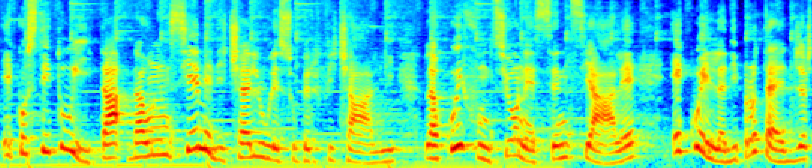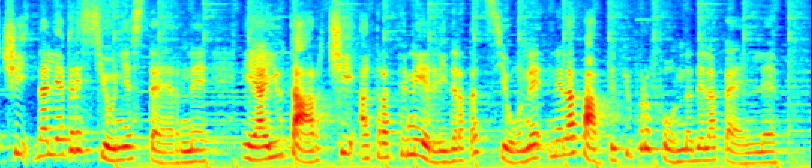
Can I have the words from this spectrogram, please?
è costituita da un insieme di cellule superficiali la cui funzione essenziale è quella di proteggerci dalle aggressioni esterne e aiutarci a trattenere l'idratazione nella parte più profonda della pelle.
